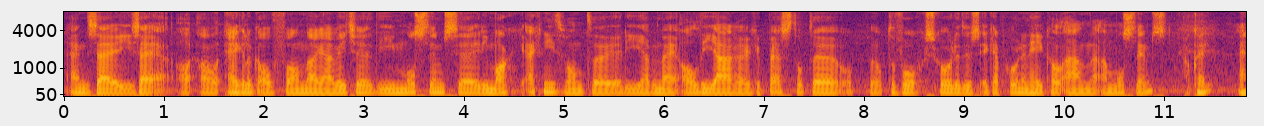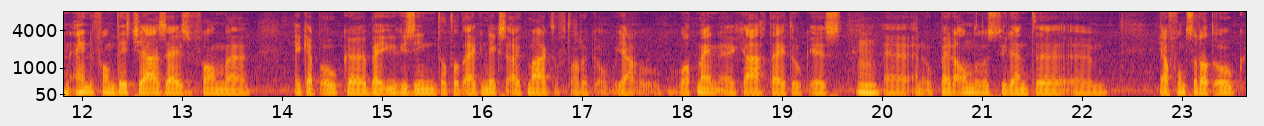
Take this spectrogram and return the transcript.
en zij zei al, al, eigenlijk al van, nou ja, weet je, die moslims die mag ik echt niet. Want die hebben mij al die jaren gepest op de, op, op de vorige scholen. Dus ik heb gewoon een hekel aan, aan moslims. Oké. En einde van dit jaar zei ze van ik heb ook uh, bij u gezien dat dat eigenlijk niks uitmaakt. Of dat ik, ja, wat mijn uh, geaardheid ook is. Mm. Uh, en ook bij de andere studenten um, ja, vond ze dat ook.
